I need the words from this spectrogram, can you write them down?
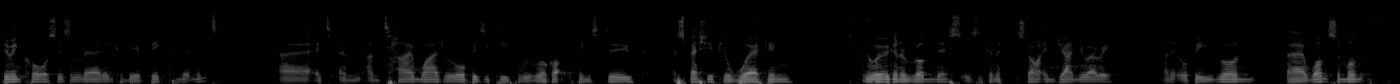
doing courses and learning can be a big commitment. Uh, and, and time wise, we're all busy people. We've all got things to do, especially if you're working the way we're going to run this is it's going to start in January, and it will be run uh, once a month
